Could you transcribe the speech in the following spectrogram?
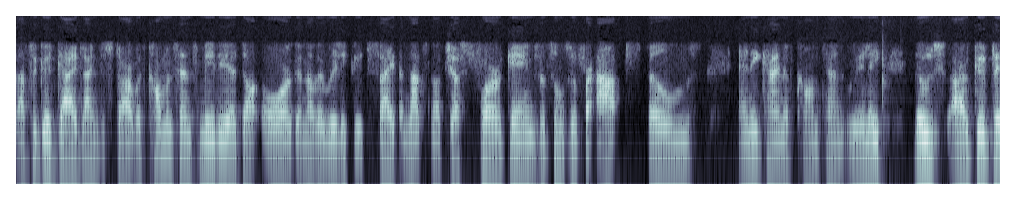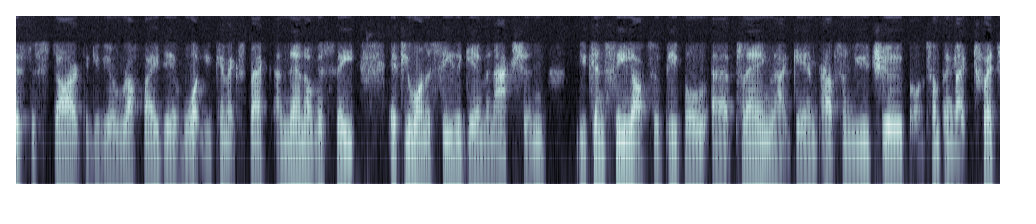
That's a good guideline to start with. CommonSenseMedia.org, another really good site, and that's not just for games; it's also for apps, films, any kind of content. Really, those are a good place to start to give you a rough idea of what you can expect, and then obviously, if you want to see the game in action, you can see lots of people uh, playing that game, perhaps on YouTube, on something like Twitch,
